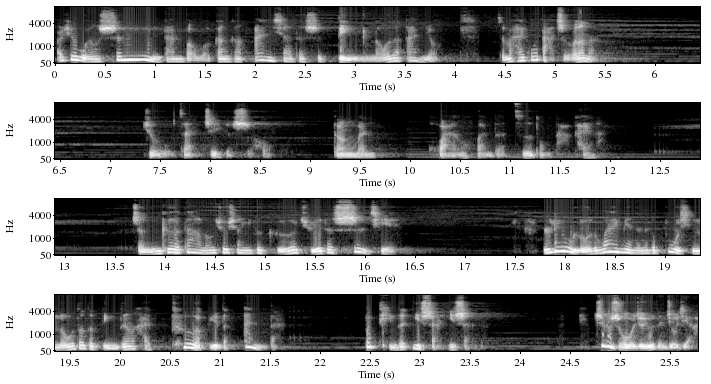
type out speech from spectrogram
而且我用生命担保，我刚刚按下的是顶楼的按钮，怎么还给我打折了呢？就在这个时候，钢门缓缓的自动打开了，整个大楼就像一个隔绝的世界。六楼的外面的那个步行楼道的顶灯还特别的暗淡，不停的一闪一闪的。这个时候我就有点纠结了，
